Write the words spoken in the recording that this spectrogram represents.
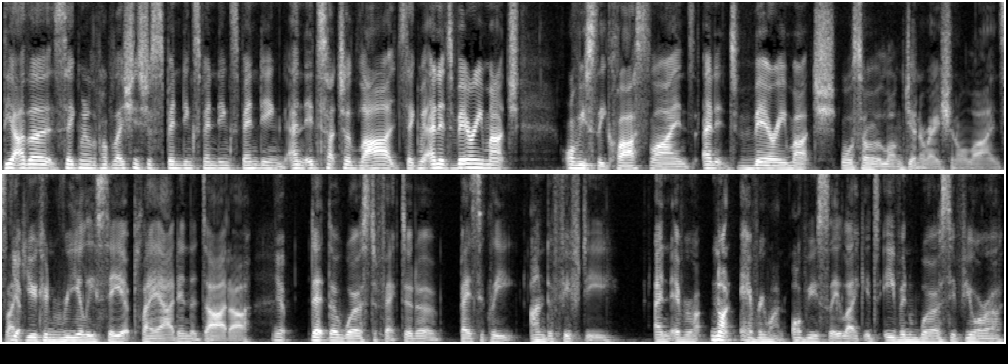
the other segment of the population is just spending, spending, spending. And it's such a large segment. And it's very much, obviously, class lines. And it's very much also along generational lines. Like Yep. you can really see it play out in the data Yep. that the worst affected are basically under 50 and everyone not everyone obviously like it's even worse if you're a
